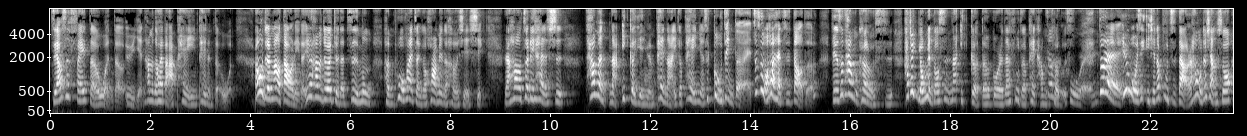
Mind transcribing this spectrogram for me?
只要是非德文的语言，他们都会把它配音配成德文。然后我觉得蛮有道理的，因为他们就会觉得字幕很破坏整个画面的和谐性。然后最厉害的是。他们哪一个演员配哪一个配音员是固定的？哎，这是我后来才知道的。比如说汤姆克鲁斯，他就永远都是那一个德国人在负责配汤姆克鲁斯。对，因为我已经以前都不知道，然后我就想说，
